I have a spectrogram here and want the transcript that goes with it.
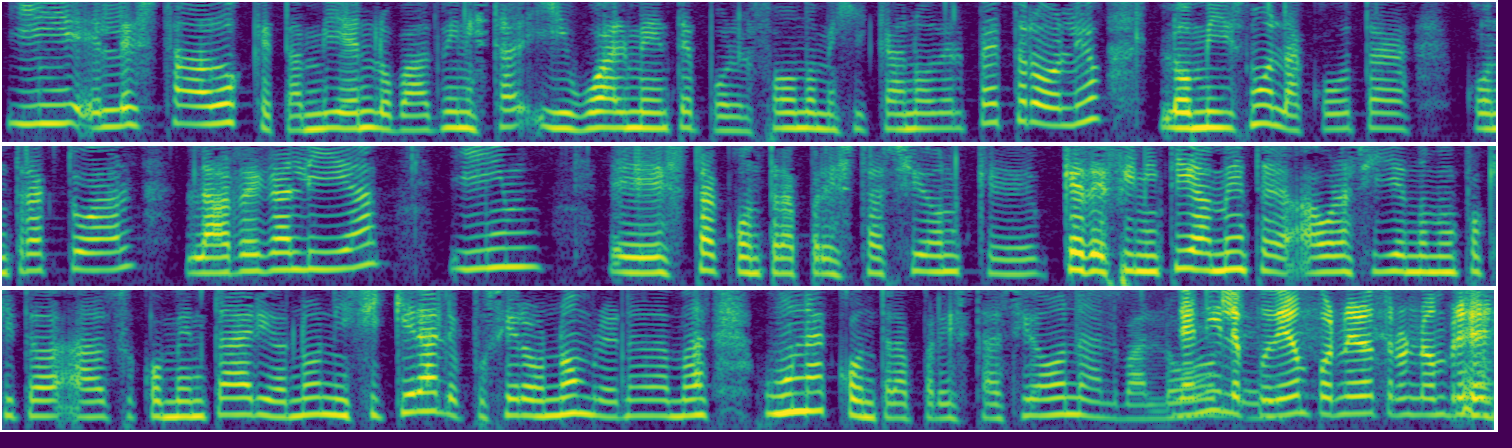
Y el Estado, que también lo va a administrar igualmente por el Fondo Mexicano del Petróleo, lo mismo la cuota contractual, la regalía y esta contraprestación que, que definitivamente, ahora siguiéndome un poquito a, su comentario, ¿no? Ni siquiera le pusieron nombre, nada más, una contraprestación al valor. Ya ni le pudieron poner otro nombre,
